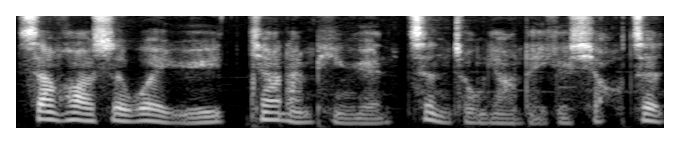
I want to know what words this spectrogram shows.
善化是位于江南平原正中央的一个小镇。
